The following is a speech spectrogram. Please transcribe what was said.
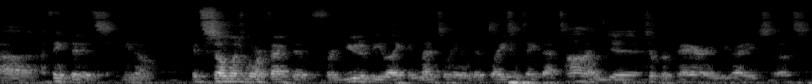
uh, I think that it's you know it's so much more effective for you to be like mentally in a good place and take that time Yeah. to prepare and be ready. So that's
